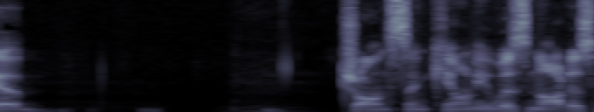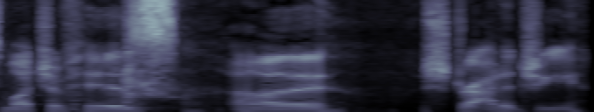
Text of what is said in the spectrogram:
and Johnson County was not as much of his uh, strategy.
